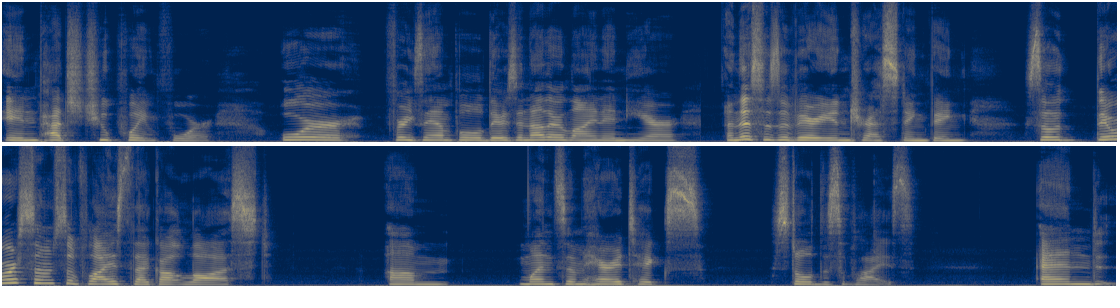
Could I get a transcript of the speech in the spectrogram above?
in patch 2.4. Or, for example, there's another line in here, and this is a very interesting thing. So there were some supplies that got lost um, when some heretics stole the supplies. And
